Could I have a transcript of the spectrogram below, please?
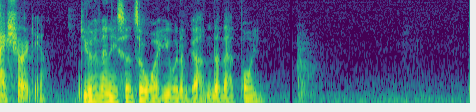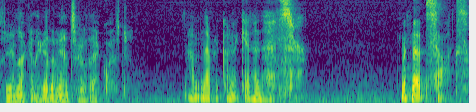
I sure do. Do you have any sense of why he would have gotten to that point? So you're not going to get an answer to that question. I'm never going to get an answer. And that sucks.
